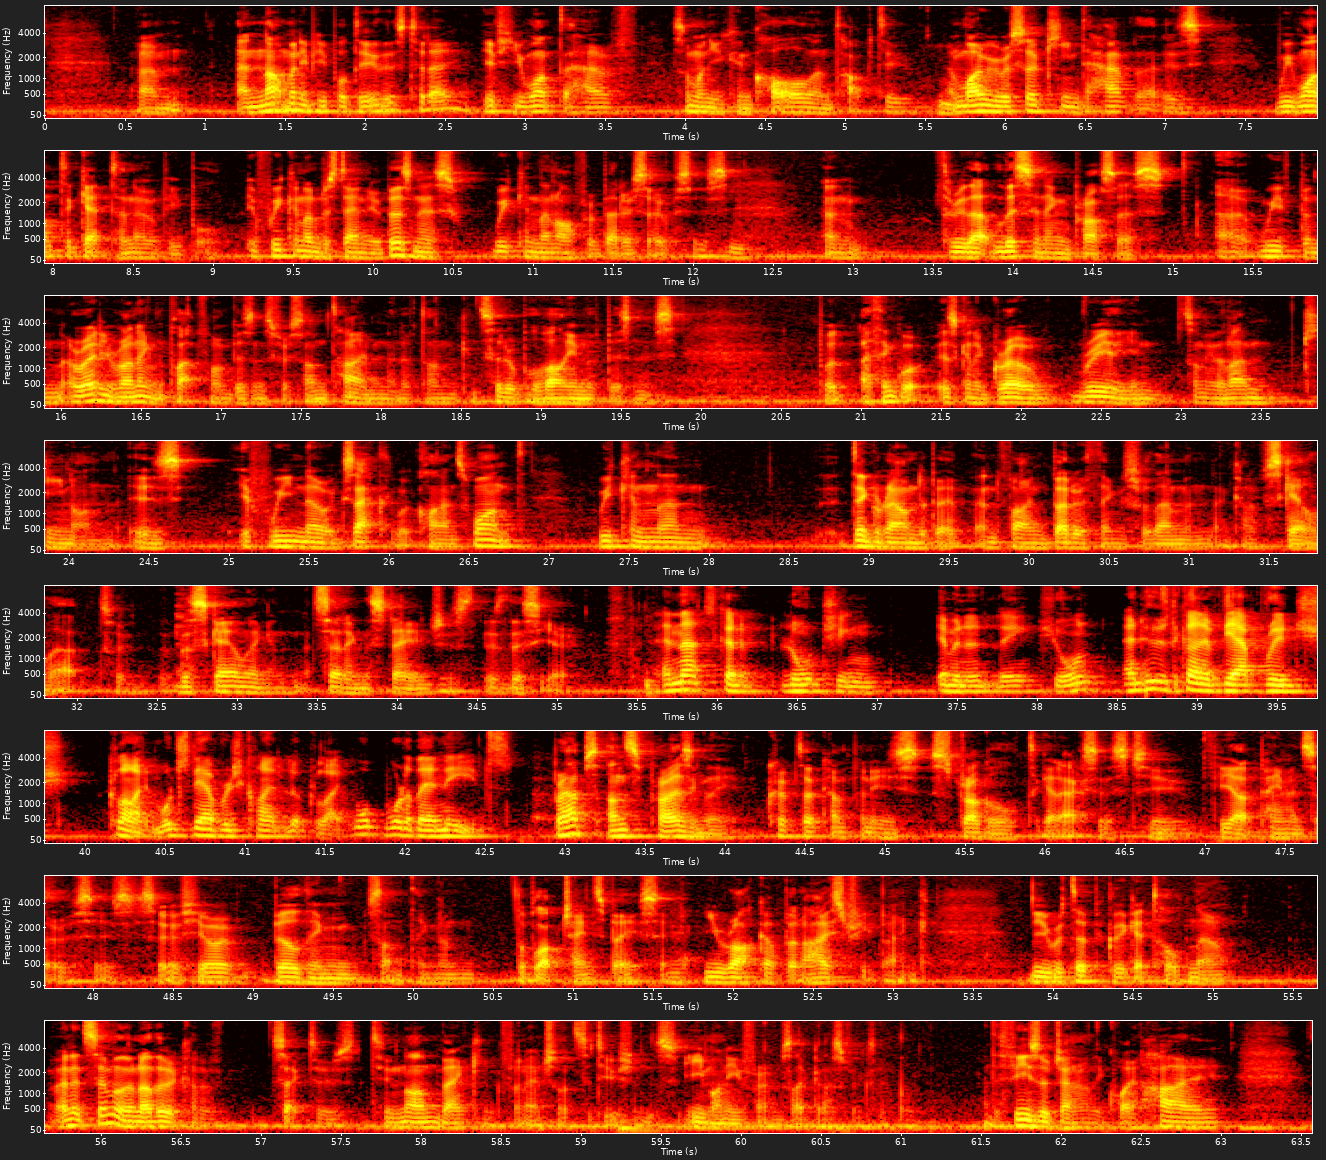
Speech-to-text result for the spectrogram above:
Um, and not many people do this today. If you want to have someone you can call and talk to, mm-hmm. and why we were so keen to have that is we want to get to know people. If we can understand your business, we can then offer better services. Mm. And through that listening process, uh, we've been already running the platform business for some time and have done considerable volume of business. But I think what is going to grow really, and something that I'm keen on, is if we know exactly what clients want, we can then dig around a bit and find better things for them and, and kind of scale that. So the scaling and setting the stage is, is this year. And that's kind of launching imminently, Sean? And who's the kind of the average client? What does the average client look like? What, what are their needs? Perhaps unsurprisingly, crypto companies struggle to get access to fiat payment services. So if you're building something on the blockchain space and you rock up at a high street bank, you would typically get told no. And it's similar in other kind of sectors to non-banking financial institutions, e-money firms like us, for example. The fees are generally quite high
